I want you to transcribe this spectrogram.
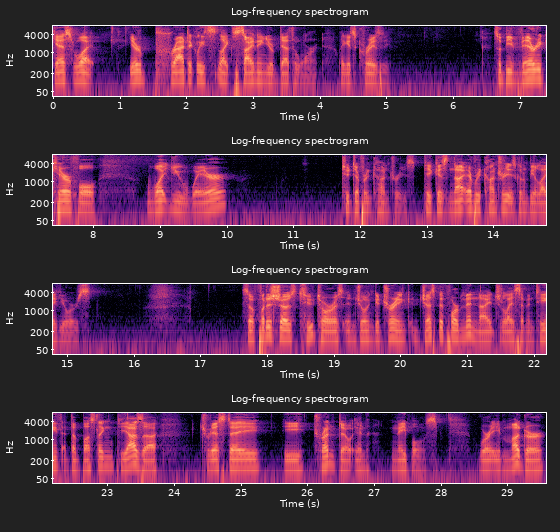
guess what? You're practically like signing your death warrant. Like it's crazy. So be very careful what you wear to different countries because not every country is going to be like yours. So footage shows two tourists enjoying a drink just before midnight, July 17th, at the bustling Piazza Trieste e Trento in Naples, where a mugger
